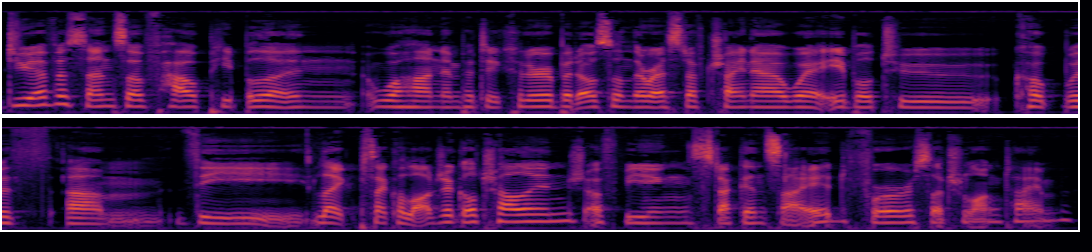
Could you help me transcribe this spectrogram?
Do you have a sense of how people in Wuhan, in particular, but also in the rest of China, were able to cope with um, the like psychological challenge of being stuck inside for such a long time?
